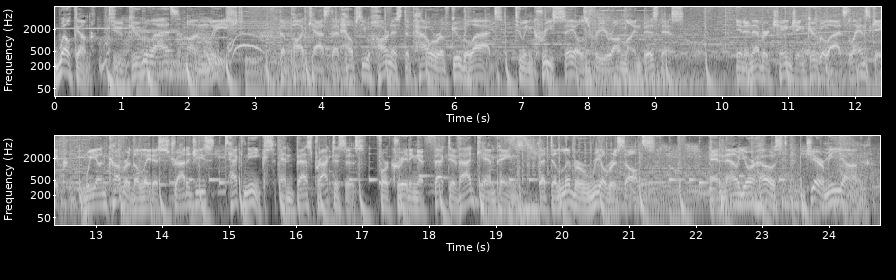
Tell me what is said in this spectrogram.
Welcome to Google Ads Unleashed, the podcast that helps you harness the power of Google Ads to increase sales for your online business. In an ever changing Google Ads landscape, we uncover the latest strategies, techniques, and best practices for creating effective ad campaigns that deliver real results. And now, your host, Jeremy Young.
